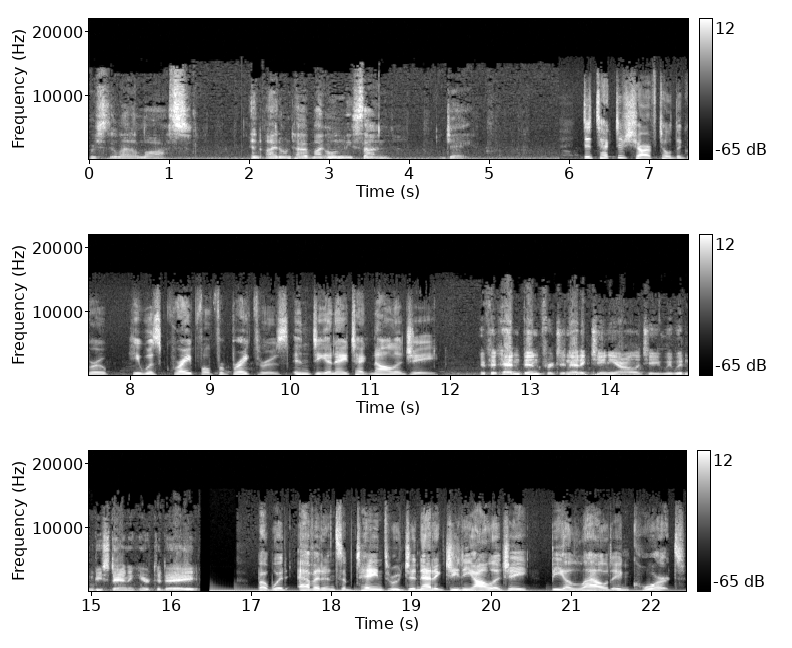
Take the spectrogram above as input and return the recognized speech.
we're still at a loss. And I don't have my only son Jay. Detective Scharf told the group he was grateful for breakthroughs in DNA technology. If it hadn't been for genetic genealogy, we wouldn't be standing here today. But would evidence obtained through genetic genealogy be allowed in court?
